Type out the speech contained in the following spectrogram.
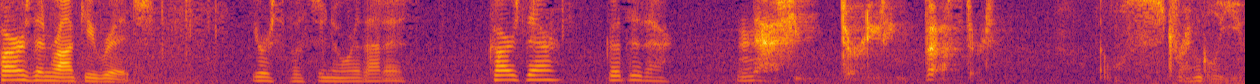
Cars in Rocky Ridge. You're supposed to know where that is. Cars there, goods are there. Nash, you dirt-eating bastard. I will strangle you.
